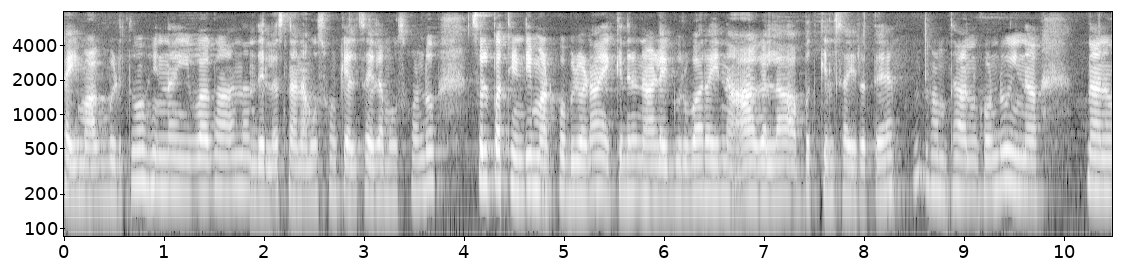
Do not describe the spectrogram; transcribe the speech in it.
ಟೈಮ್ ಆಗಿಬಿಡ್ತು. ಇನ್ನು ಇವಾಗ ನಂದೆಲ್ಲ ಸ್ನಾನ ಮುಗಿಸ್ಕೊಂಡು, ಕೆಲಸ ಎಲ್ಲ ಮುಗಿಸ್ಕೊಂಡು ಸ್ವಲ್ಪ ತಿಂಡಿ ಮಾಡ್ಕೊಬಿಡೋಣ. ಯಾಕೆಂದರೆ ನಾಳೆ ಗುರುವಾರ ಇನ್ನು ಆಗಲ್ಲ, ಹಬ್ಬದ ಕೆಲಸ ಇರುತ್ತೆ ಅಂತ ಅಂದ್ಕೊಂಡು ಇನ್ನು ನಾನು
